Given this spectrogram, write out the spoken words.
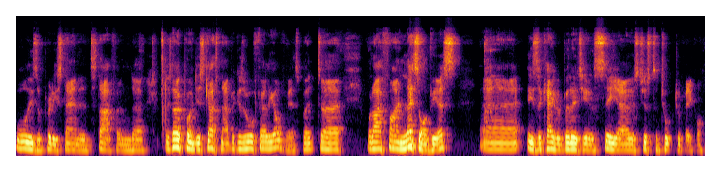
all these are pretty standard stuff, and uh, there's no point discussing that because they're all fairly obvious. But uh, what I find less obvious uh, is the capability of CEOs just to talk to people.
